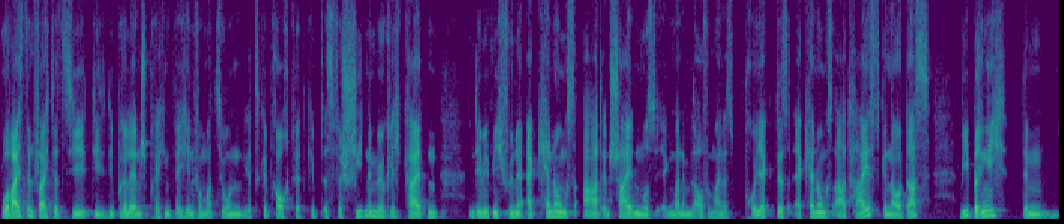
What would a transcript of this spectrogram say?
woher weiß denn vielleicht jetzt die, die, die Brille entsprechend, welche Informationen jetzt gebraucht wird? Gibt es verschiedene Möglichkeiten, indem ich mich für eine Erkennungsart entscheiden muss, irgendwann im Laufe meines Projektes? Erkennungsart heißt genau das. Wie bringe ich dem,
